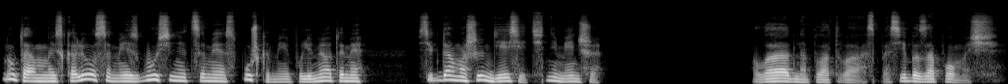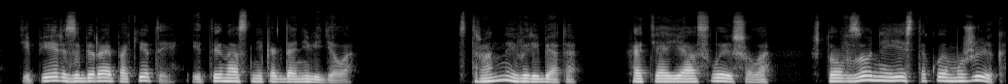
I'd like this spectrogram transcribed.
Ну там и с колесами, и с гусеницами, с пушками и пулеметами. Всегда машин 10, не меньше. Ладно, Плотва, спасибо за помощь. Теперь забирай пакеты, и ты нас никогда не видела. Странные вы ребята. Хотя я слышала, что в зоне есть такой мужик,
